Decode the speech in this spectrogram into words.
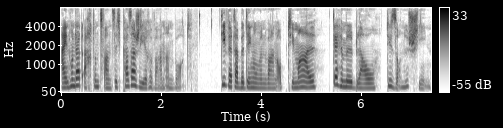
128 Passagiere waren an Bord. Die Wetterbedingungen waren optimal, der Himmel blau, die Sonne schien.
